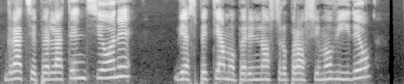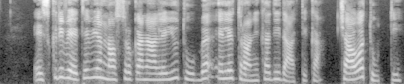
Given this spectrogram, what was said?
Grazie per l'attenzione, vi aspettiamo per il nostro prossimo video e iscrivetevi al nostro canale YouTube Elettronica Didattica. Ciao a tutti!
